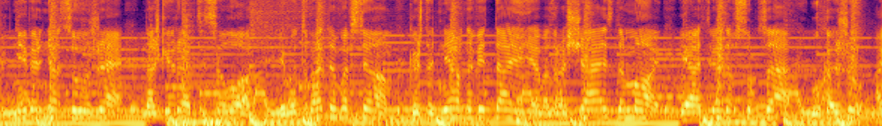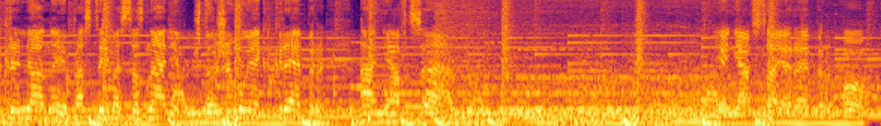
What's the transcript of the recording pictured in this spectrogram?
Не вернется вернулся уже наш герой птицелов. И вот в этом во всем каждодневно витаю я Возвращаясь домой. И отведав супца Ухожу окрыленный простым осознанием Что живу я как рэпер, а не овца. Я не овца, я рэпер, о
